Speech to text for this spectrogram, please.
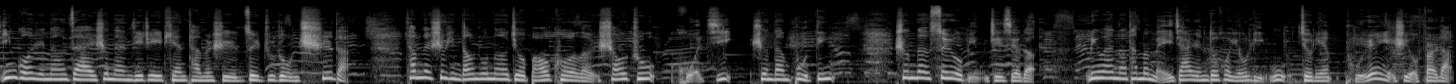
英国人呢，在圣诞节这一天，他们是最注重吃的。他们的食品当中呢，就包括了烧猪、火鸡、圣诞布丁、圣诞碎肉饼这些的。另外呢，他们每一家人都会有礼物，就连仆人也是有份儿的。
